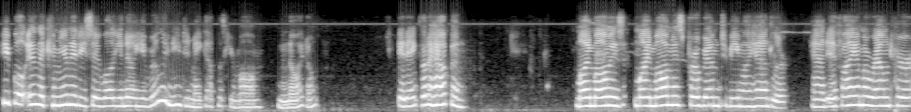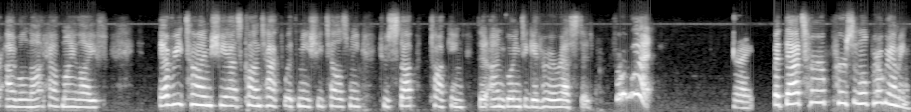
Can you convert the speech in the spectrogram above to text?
people in the community say, well, you know, you really need to make up with your mom. No, I don't. It ain't gonna happen. My mom is my mom is programmed to be my handler, and if I am around her, I will not have my life. Every time she has contact with me, she tells me to stop talking, that I'm going to get her arrested. For what? Right. But that's her personal programming,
